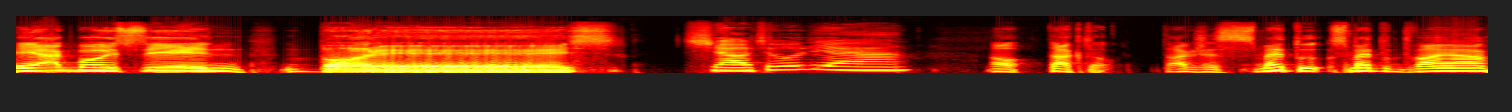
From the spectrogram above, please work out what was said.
jak môj syn Boris. Čaute ľudia. No, takto. Takže sme tu, sme tu dvaja,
